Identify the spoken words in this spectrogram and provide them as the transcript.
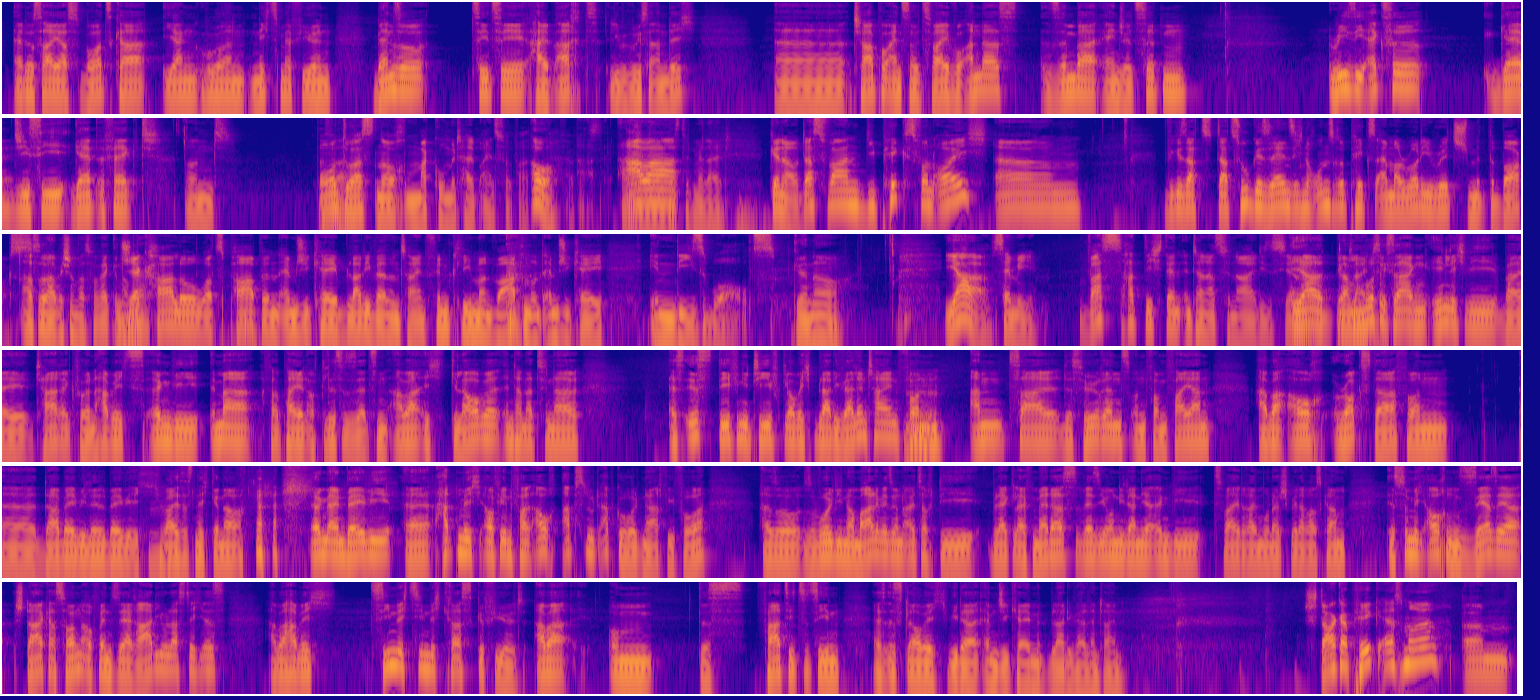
Edosaya Sportska, Young Huan, Nichts mehr fühlen, Benzo, CC halb acht, liebe Grüße an dich, äh, Chapo 102, woanders, Simba, Angel Sippen, Reezy Axel, Gap GC, Gap Effekt und und war's. du hast noch Mako mit halb eins verpasst. Oh, verpasst. ah, Aber ja, das tut mir leid. Genau, das waren die Picks von euch. Ähm, wie gesagt, dazu gesellen sich noch unsere Picks. Einmal Roddy Rich mit The Box, Achso, habe ich schon was vorweggenommen. Jack ne? Harlow, What's Poppin', MGK, Bloody Valentine, Finn Kliman, Warten und MGK in These Walls. Genau. Ja, Sammy, was hat dich denn international dieses Jahr Ja, da muss ich sagen, ähnlich wie bei Tarek vorhin, habe ich es irgendwie immer verpeilt, auf die Liste zu setzen. Aber ich glaube, international, es ist definitiv, glaube ich, Bloody Valentine von Mhm. Anzahl des Hörens und vom Feiern, aber auch Rockstar von äh, Da Baby, Lil Baby, ich Mhm. weiß es nicht genau. Irgendein Baby äh, hat mich auf jeden Fall auch absolut abgeholt nach wie vor. Also sowohl die normale Version als auch die Black Lives Matters Version, die dann ja irgendwie zwei, drei Monate später rauskam, ist für mich auch ein sehr, sehr starker Song, auch wenn es sehr radiolastig ist. Aber habe ich ziemlich, ziemlich krass gefühlt. Aber um das Fazit zu ziehen, es ist, glaube ich, wieder MGK mit Bloody Valentine. Starker Pick erstmal. Ähm,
